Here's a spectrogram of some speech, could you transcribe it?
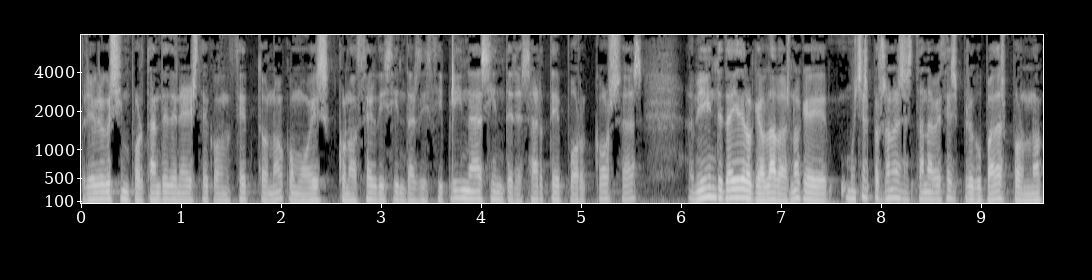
pero yo creo que es importante tener este concepto, ¿no? Como es conocer distintas disciplinas, interesarte por cosas. A mí hay un detalle de lo que hablabas, ¿no? Que muchas personas están a veces preocupadas por no,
